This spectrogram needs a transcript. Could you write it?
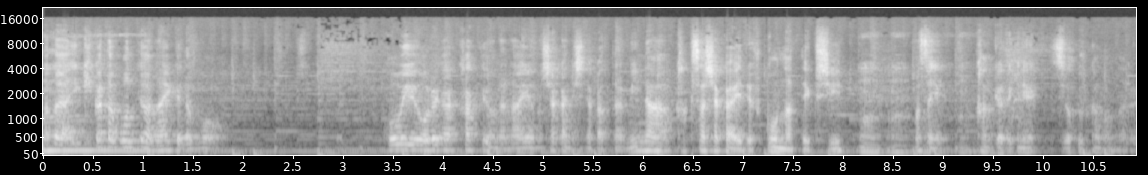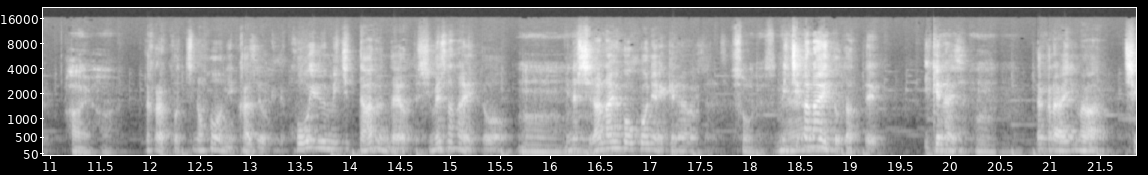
また生き方本ではないけどもこういう俺が書くような内容の社会にしなかったらみんな格差社会で不幸になっていくし、うんうん、まさに環境的に持続不可能になる、はいはい、だからこっちの方に舵を切ってこういう道ってあるんだよって示さないと、みんな知らない方向にはいけないわけじゃないですか。そうです、ね、道がないとだっていけないじゃん、うんうん、だから今違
